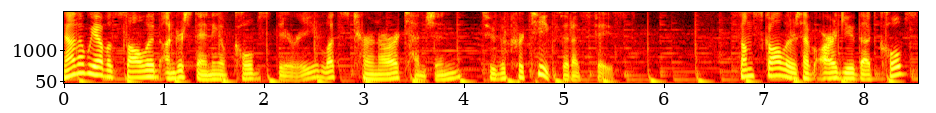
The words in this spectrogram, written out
Now that we have a solid understanding of Kolb's theory, let's turn our attention to the critiques it has faced. Some scholars have argued that Kolb's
